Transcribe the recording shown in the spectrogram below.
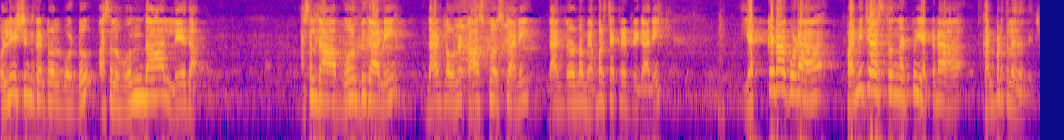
పొల్యూషన్ కంట్రోల్ బోర్డు అసలు ఉందా లేదా? అసలు ఆ బోర్డు కానీ దాంట్లో ఉన్న టాస్క్ ఫోర్స్ కానీ దాంట్లో ఉన్న మెంబర్ సెక్రటరీ కానీ ఎక్కడా కూడా పని చేస్తున్నట్టు ఎక్కడా కనపడతలేదు అధ్యక్ష.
